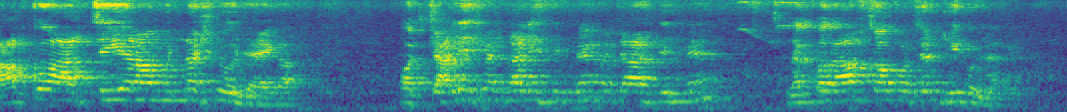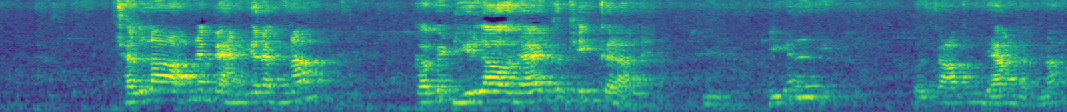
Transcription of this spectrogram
आपको आज से ही आराम मिलना शुरू हो जाएगा। और 40 पैंतालीस दिन में 50 दिन में लगभग आप 100 परसेंट ठीक हो जाएँगे। छल्ला आपने पहन के रखना कभी ढीला हो जाए तो ठीक करा लें। ठीक है ना जी? बस आप ध्यान रखना।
